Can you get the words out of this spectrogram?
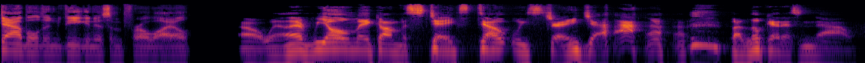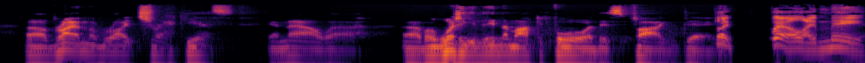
dabbled in veganism for a while. Oh, well, eh, we all make our mistakes, don't we, stranger? but look at us now. Uh, right on the right track, yes. And now, uh, uh, but what are you in the market for this fine day? Like- Well, I may,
